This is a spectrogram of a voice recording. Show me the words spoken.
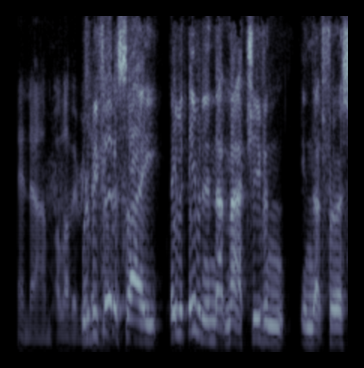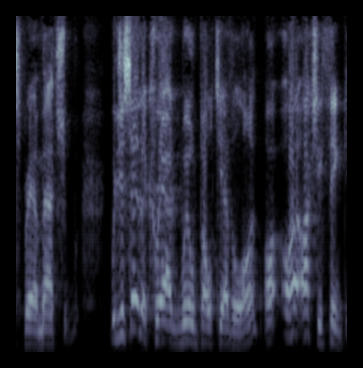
and um, I love every. Would it be fair to say, even even in that match, even in that first round match, would you say the crowd willed Bolte over the line? I, I actually think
